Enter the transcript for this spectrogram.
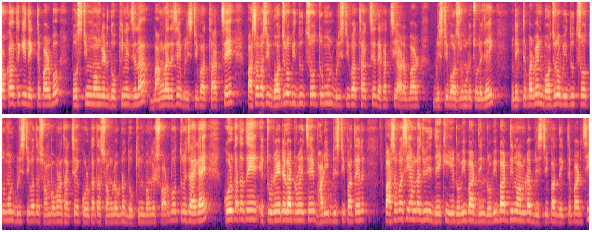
সকাল থেকেই দেখতে পারব, পশ্চিমবঙ্গের দক্ষিণে জেলা বাংলাদেশে বৃষ্টিপাত থাকছে। পাশাপাশি বজ্র বিদ্যুৎ সহ তুমুল বৃষ্টিপাত থাকছে, দেখাচ্ছি আরেকবার বৃষ্টি বজ্র মোড়ে চলে যাই। দেখতে পারবেন, বজ্র বিদ্যুৎ সহ তুমুল বৃষ্টিপাতের সম্ভাবনা থাকছে কলকাতা সংলগ্ন দক্ষিণবঙ্গের সর্বত্র জায়গায়। কলকাতাতে একটু রেড অ্যালার্ট রয়েছে, ভারী বৃষ্টিপাতের। পাশাপাশি আমরা যদি দেখি, রবিবার দিন, রবিবার দিনও আমরা বৃষ্টিপাত দেখতে পারছি,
